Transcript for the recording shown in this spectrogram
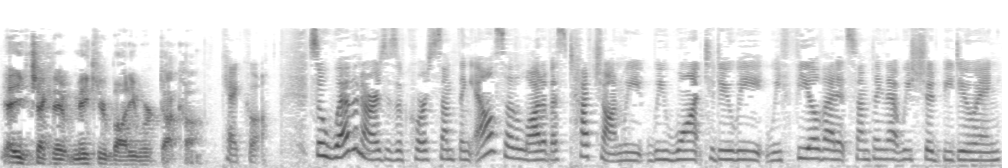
Yeah, you can check it out, makeyourbodywork.com. Okay, cool. So webinars is of course something else that a lot of us touch on. We we want to do. We we feel that it's something that we should be doing.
